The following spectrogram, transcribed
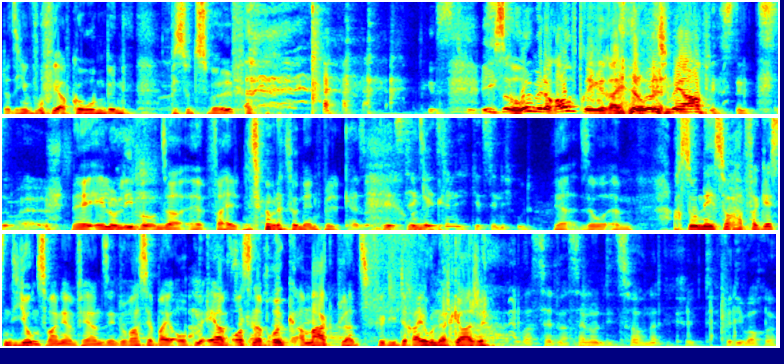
dass ich im Fuffi abgehoben bin, bist du zwölf? ich so, hol mir doch Aufträge rein, dann hol ich mehr ab. Bist du? Nee, Elo liebe unser äh, Verhältnis, wenn man das so nennen will. Also, geht's dir, Unser- geht's, dir nicht, geht's dir nicht gut? Ja, so, ähm, ach so, nee, sorry, hab vergessen, die Jungs waren ja im Fernsehen. Du warst ja bei Open du Air warst nicht Osnabrück dabei. am Marktplatz für die 300 Gage. Ah, du, hast ja, du hast ja nur die 200 gekriegt für die Woche.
